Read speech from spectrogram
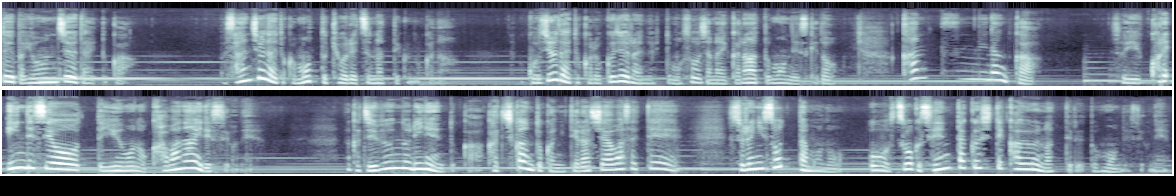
例えば40代とか30代とかもっと強烈になっていくのかな。50代とか60代の人もそうじゃないかなと思うんですけど簡単になんかそういうこれいいんですよっていうものを買わないですよね。なんか自分の理念とか価値観とかに照らし合わせてそれに沿ったものをすごく選択して買うようになってると思うんですよね。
